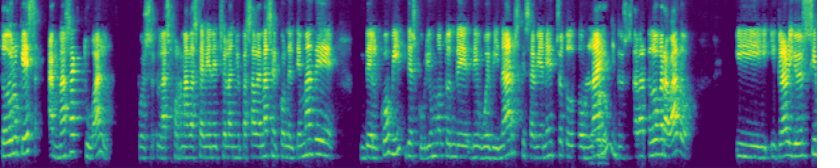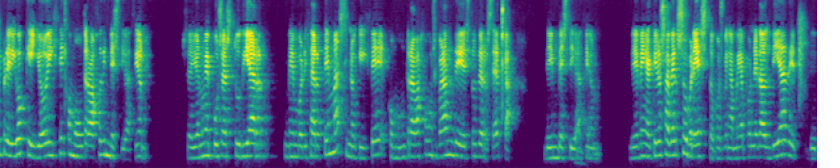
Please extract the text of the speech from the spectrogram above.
todo lo que es más actual. Pues las jornadas que habían hecho el año pasado, además con el tema de, del COVID, descubrí un montón de, de, webinars que se habían hecho todo online, bueno. entonces estaba todo grabado. Y, y, claro, yo siempre digo que yo hice como un trabajo de investigación. O sea, yo no me puse a estudiar, memorizar temas, sino que hice como un trabajo como si fueran de estos de recerca, de investigación de venga, quiero saber sobre esto, pues venga, me voy a poner al día de, de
